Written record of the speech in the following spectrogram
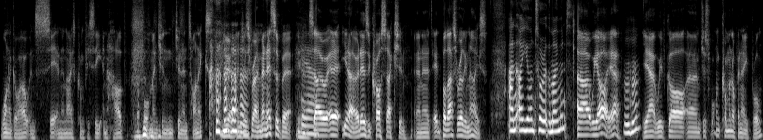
want to go out and sit in a nice comfy seat and have aforementioned gin and tonics and just reminisce a bit. Yeah. So uh, you know, it is a cross section, and it, it but that's really nice. And are you on tour at the moment? Uh, we are, yeah. Mm-hmm. Yeah, we've got um, just one coming up in April.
